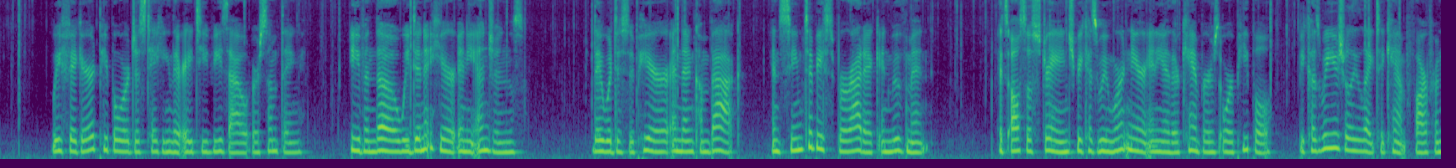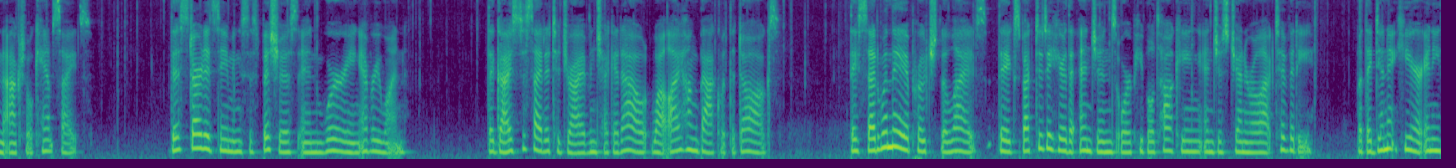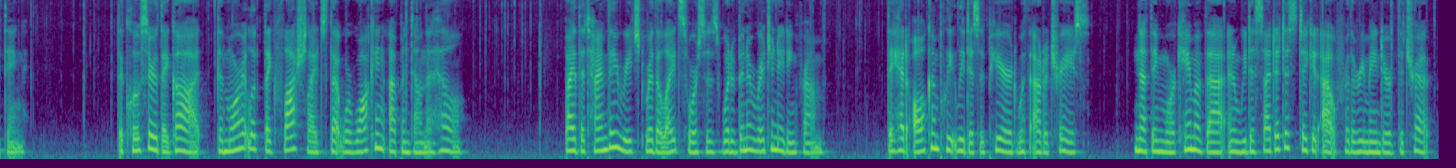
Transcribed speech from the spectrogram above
We figured people were just taking their ATVs out or something even though we didn't hear any engines. They would disappear and then come back, and seem to be sporadic in movement. It's also strange because we weren't near any other campers or people, because we usually like to camp far from the actual campsites. This started seeming suspicious and worrying everyone. The guys decided to drive and check it out while I hung back with the dogs. They said when they approached the lights, they expected to hear the engines or people talking and just general activity, but they didn't hear anything. The closer they got, the more it looked like flashlights that were walking up and down the hill. By the time they reached where the light sources would have been originating from, they had all completely disappeared without a trace. Nothing more came of that, and we decided to stick it out for the remainder of the trip.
